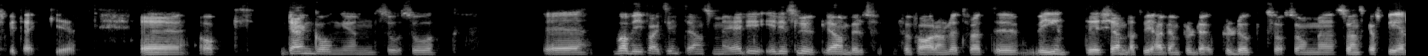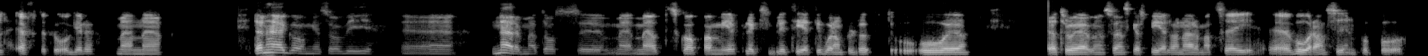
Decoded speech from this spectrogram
SB Tech. Eh, och den gången så, så var vi faktiskt inte ens med i, i det slutliga anbudsförfarandet för att eh, vi inte kände att vi hade en produkt, produkt så, som eh, Svenska Spel efterfrågade. Men eh, den här gången så har vi eh, närmat oss eh, med, med, att skapa mer flexibilitet i vår produkt och, och eh, jag tror även Svenska Spel har närmat sig eh, våran syn på, på,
